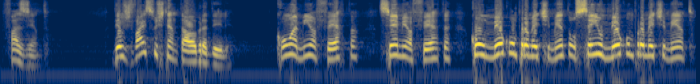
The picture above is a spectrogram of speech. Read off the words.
fazendo. Deus vai sustentar a obra dele com a minha oferta sem a minha oferta, com o meu comprometimento ou sem o meu comprometimento.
